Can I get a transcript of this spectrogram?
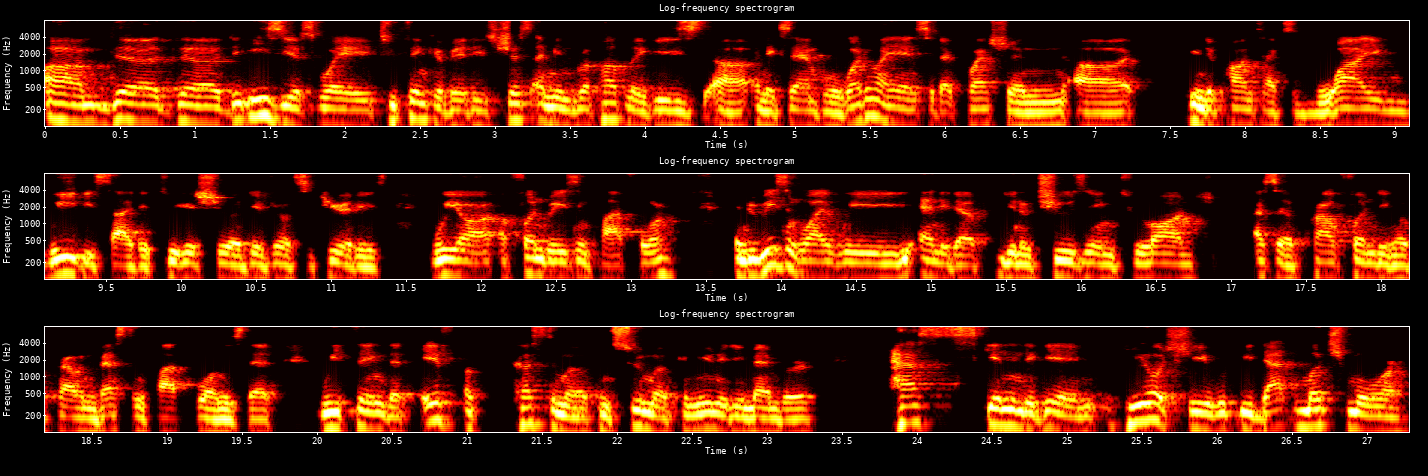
Um, the, the the easiest way to think of it is just I mean Republic is uh, an example. Why do I answer that question? Uh, in the context of why we decided to issue a digital securities. We are a fundraising platform. And the reason why we ended up, you know, choosing to launch as a crowdfunding or crowd investing platform is that we think that if a customer, consumer, community member has skin in the game, he or she would be that much more,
